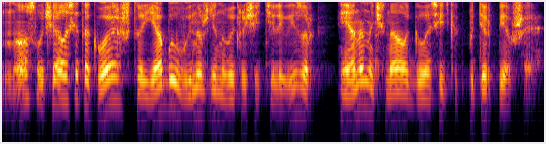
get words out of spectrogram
Но случалось и такое, что я был вынужден выключить телевизор, и она начинала голосить как потерпевшая.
